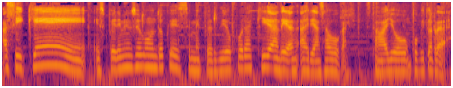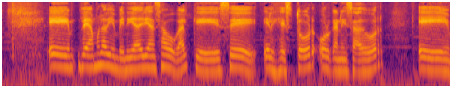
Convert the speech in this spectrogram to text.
Así que espéreme un segundo que se me perdió por aquí Adrián, Adrián Sabogal. Estaba yo un poquito enredada. Eh, le damos la bienvenida a Adrián Sabogal, que es eh, el gestor, organizador eh,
